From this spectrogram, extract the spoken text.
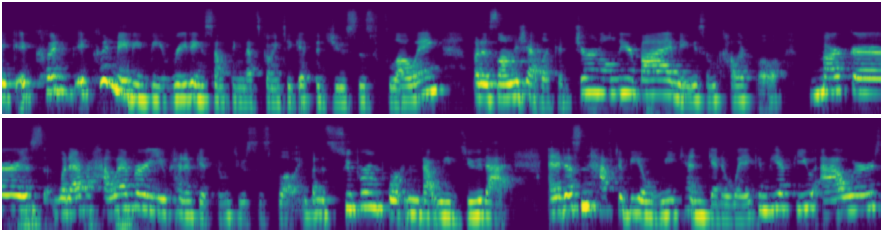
it, it could it could maybe be reading something that's going to get the juices flowing but as long as you have like a journal nearby maybe some colorful markers whatever however you kind of get the juices flowing. But it's super important that we do that. And it doesn't have to be a weekend getaway. It can be a few hours.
